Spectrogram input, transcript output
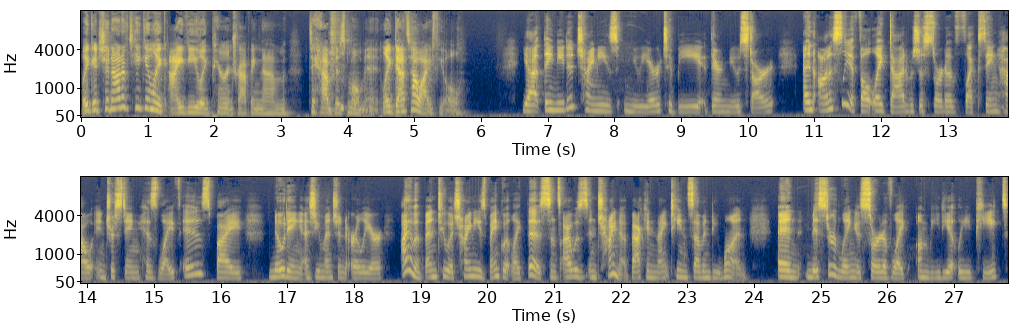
Like it should not have taken like ivy like parent trapping them to have this moment. Like that's how i feel yeah, they needed Chinese New Year to be their new start. And honestly, it felt like dad was just sort of flexing how interesting his life is by noting, as you mentioned earlier, I haven't been to a Chinese banquet like this since I was in China back in 1971. And Mr. Ling is sort of like immediately piqued.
